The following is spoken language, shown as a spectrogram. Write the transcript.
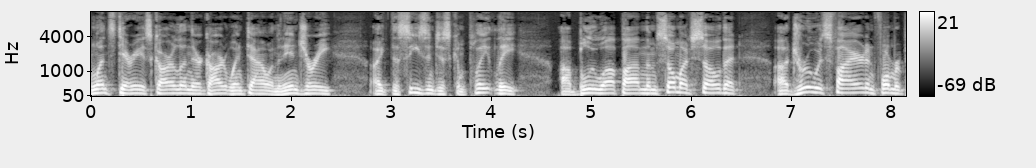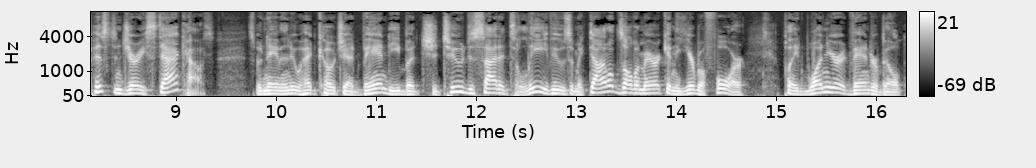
once Darius Garland, their guard, went down with an injury, like the season just completely uh, blew up on them. So much so that uh, Drew was fired, and former Piston Jerry Stackhouse has been named the new head coach at Vandy. But Shittu decided to leave. He was a McDonald's All American the year before, played one year at Vanderbilt,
